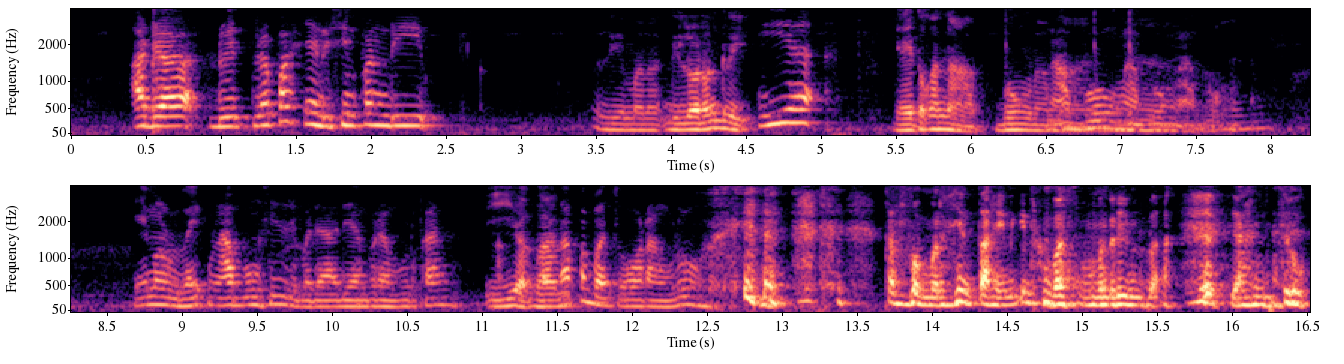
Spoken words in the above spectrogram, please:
ada duit berapa yang disimpan di di mana? Di luar negeri? Iya. Ya itu kan nabung namanya. Nabung nabung nabung. Ya emang lebih baik menabung sih daripada ada yang beramburkan iya kan? apa bantu orang bro? Kan pemerintah ini kita bahas pemerintah. Jancuk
